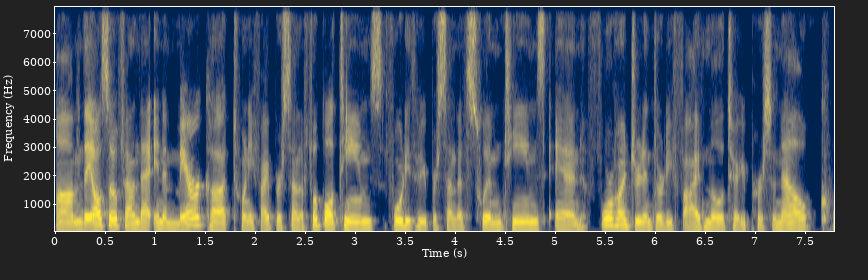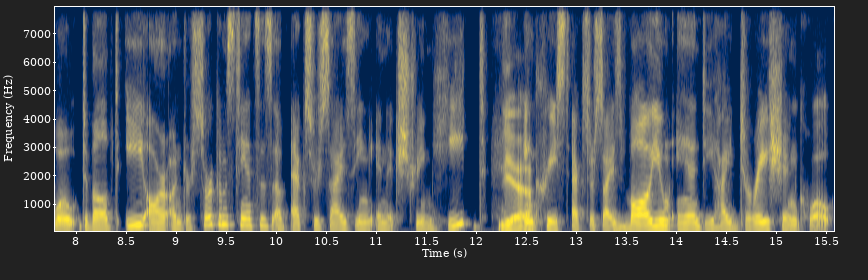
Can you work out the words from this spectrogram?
Um, they also found that in America, 25% of football teams, 43% of swim teams, and 435 military personnel, quote, developed ER under circumstances of exercising in extreme heat, yeah increased exercise volume, and dehydration, quote.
